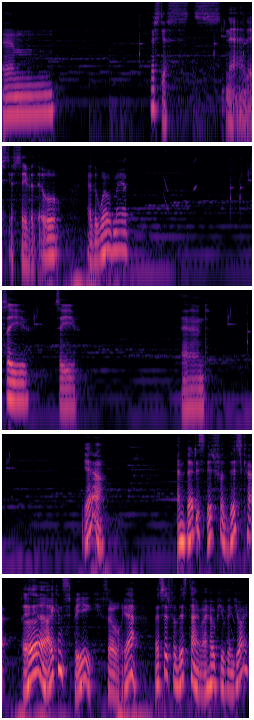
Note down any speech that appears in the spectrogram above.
Um. Let's just nah. Let's just save it though. At the world map. Save, save, And yeah. And that is it for this cat. I can speak. So yeah, that's it for this time. I hope you've enjoyed.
